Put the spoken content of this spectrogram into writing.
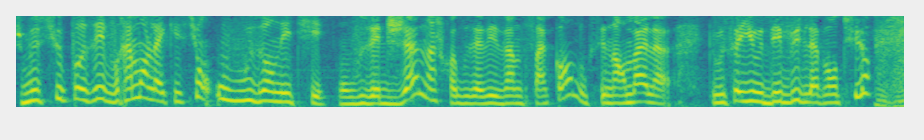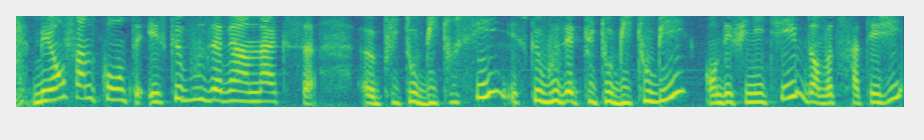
je me suis posé vraiment la question où vous en étiez? Bon, vous êtes jeune, hein, je crois que vous avez 25 ans, donc c'est normal euh, que vous soyez au début de l'aventure. Mais en fin de compte, est-ce que vous avez un axe euh, plutôt B2C Est-ce que vous êtes plutôt B2B, en définitive, dans votre stratégie?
